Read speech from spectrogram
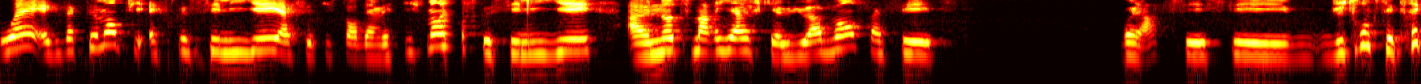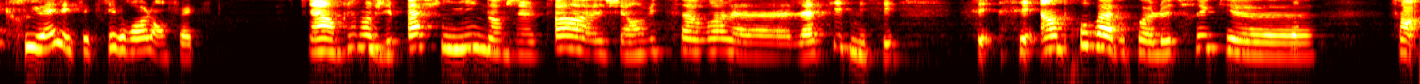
Ouais, exactement. Puis est-ce que c'est lié à cette histoire d'investissement? Est-ce que c'est lié à un autre mariage qui a eu lieu avant? Enfin, c'est. Voilà, c'est. c'est- Je trouve que c'est très cruel et c'est très drôle en fait. Ah, en plus, moi, j'ai pas fini, donc j'ai pas, envie de savoir la, la suite, mais c'est, c'est, c'est improbable, quoi. Le truc, euh, enfin,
